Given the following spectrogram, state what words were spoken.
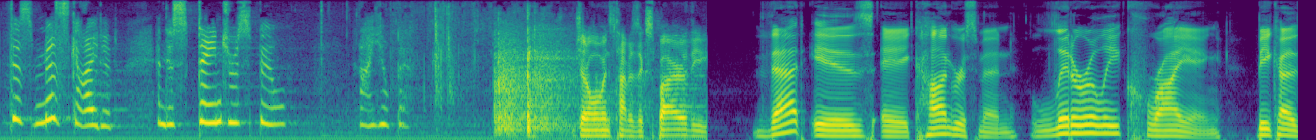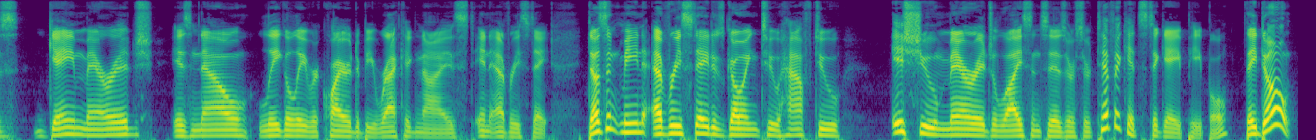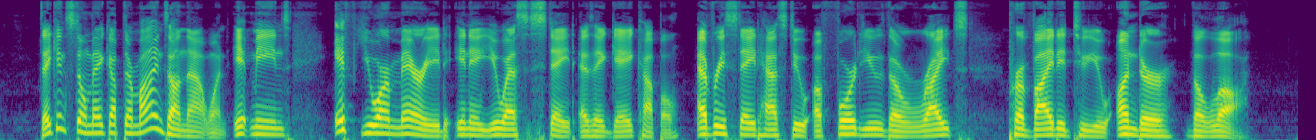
this misguided and this dangerous bill. And I yield back. Gentlewoman's time has expired. The That is a congressman literally crying because gay marriage is now legally required to be recognized in every state. Doesn't mean every state is going to have to issue marriage licenses or certificates to gay people. They don't. They can still make up their minds on that one. It means if you are married in a U.S. state as a gay couple, every state has to afford you the rights provided to you under the law.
